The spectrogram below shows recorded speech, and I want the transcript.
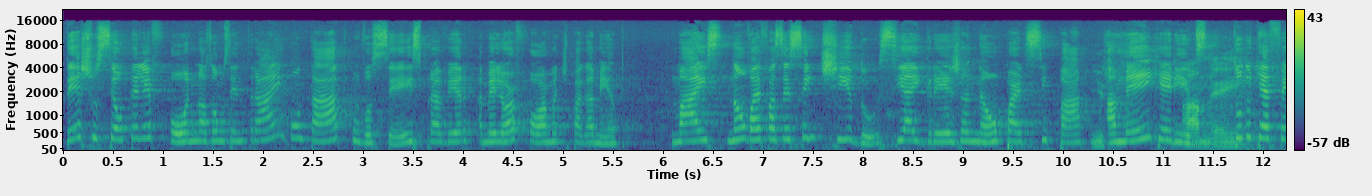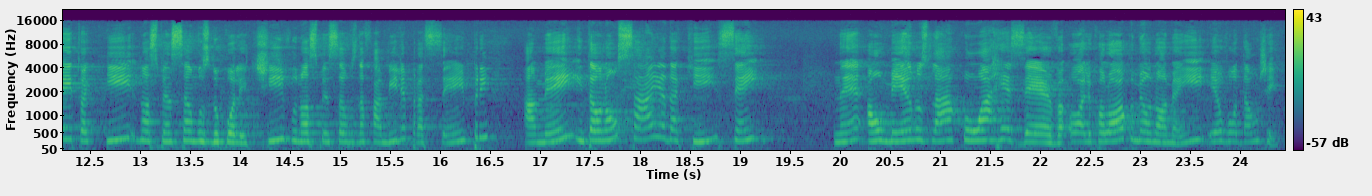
deixa o seu telefone, nós vamos entrar em contato com vocês para ver a melhor forma de pagamento. Mas não vai fazer sentido se a igreja não participar. Isso. Amém, queridos? Amém. Tudo que é feito aqui, nós pensamos no coletivo, nós pensamos na família para sempre. Amém? Então não saia daqui sem, né, ao menos lá com a reserva. Olha, coloca o meu nome aí, eu vou dar um jeito.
